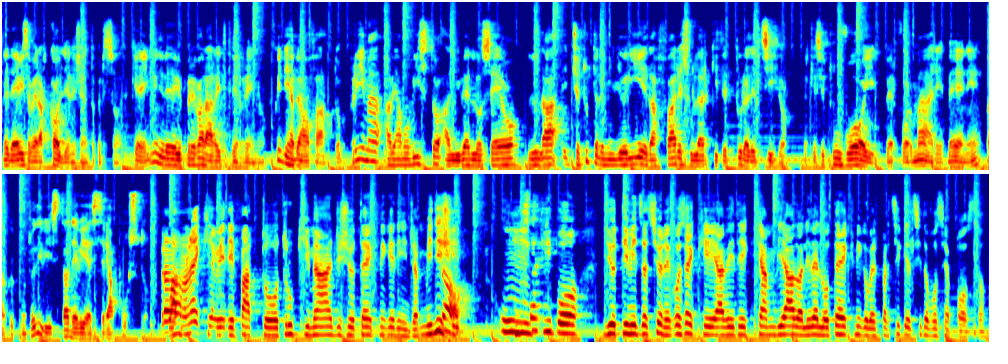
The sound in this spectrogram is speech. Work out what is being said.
le devi sapere accogliere 100 persone, ok? Quindi devi preparare il terreno. Quindi che abbiamo fatto? Prima abbiamo visto a livello SEO la, cioè tutte le migliorie da fare sull'architettura del sito, perché se tu vuoi performare bene da quel punto di vista devi essere a posto. Però non è che avete fatto trucchi magici o tecniche ninja, mi dici no. un tipo di ottimizzazione, cos'è che avete cambiato a livello tecnico per far sì che il sito fosse a posto?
